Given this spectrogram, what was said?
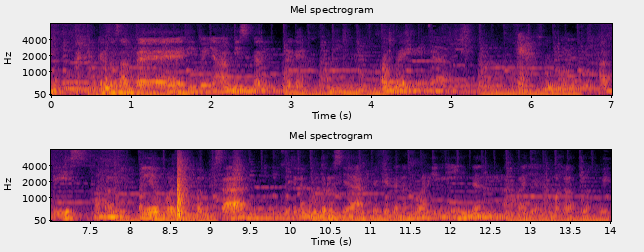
Itu sampai itunya habis kali oke ya? sampai ininya. Ya sampai habis. Oh ya buat pemirsa ikutin aku terus ya kegiatan aku hari ini dan apa aja yang aku bakal aku lakuin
